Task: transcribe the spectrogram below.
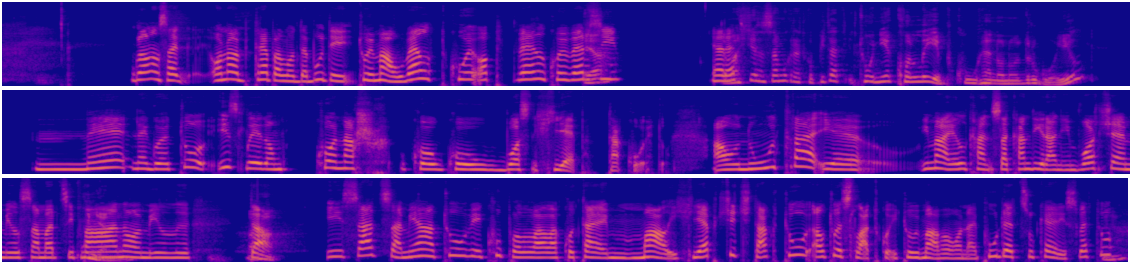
Uglavnom sad, ono bi trebalo da bude, tu ima u velikoj, op, velikoj verziji. Ja, Ja, Ma sam samo kratko pitati, to nije ko lep kuhen ono drugo, ili? Ne, nego je to izgledom ko naš, ko, ko u Bosni hljeb, tako je to. A unutra je, ima ili kan, sa kandiranim voćem, ili sa marcipanom, ili, da. Aha. I sad sam ja tu uvijek kupovala ko taj mali hljepčić, tak tu, ali tu je slatko i tu ima onaj puder, cuker i sve tu. Mhm.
